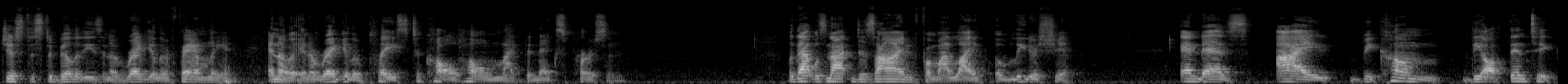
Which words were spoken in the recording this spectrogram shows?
just the stabilities in a regular family and a, in a regular place to call home like the next person? But that was not designed for my life of leadership. And as I become the authentic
